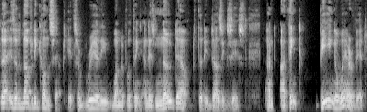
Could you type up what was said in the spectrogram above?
that is a lovely concept. It's a really wonderful thing, and there's no doubt that it does exist. And I think being aware of it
